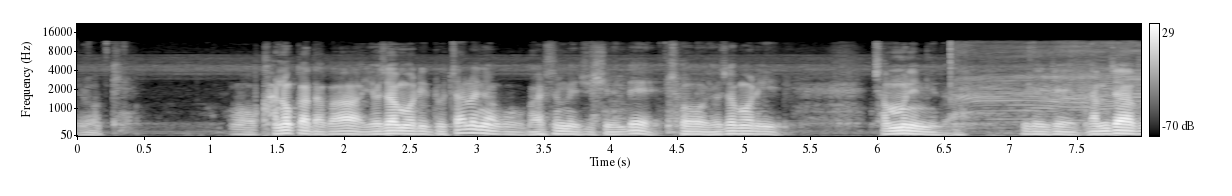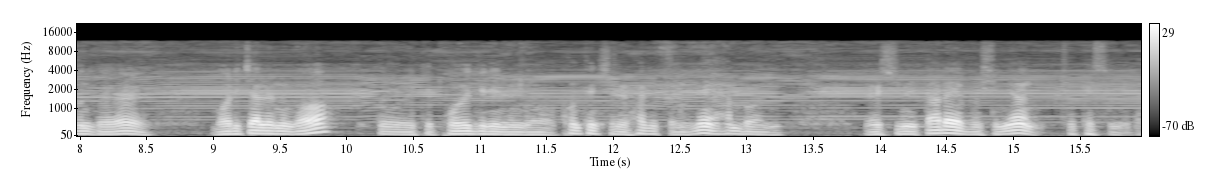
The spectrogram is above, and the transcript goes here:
이렇게 어, 간혹 가다가 여자 머리도 자르냐고 말씀해 주시는데 저 여자 머리 전문입니다. 근데 이제 남자분들 머리 자르는 거 또 이렇게 보여드리는 거 콘텐츠를 하기 때문에 한번 열심히 따라해 보시면 좋겠습니다.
